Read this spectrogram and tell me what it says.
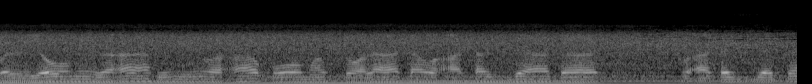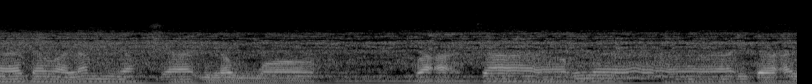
واليوم الآخر وأقام الصلاة وأتى الزكاة وأتى الزكاة ولم يخشى إلى الله. وأعسى أولئك أن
